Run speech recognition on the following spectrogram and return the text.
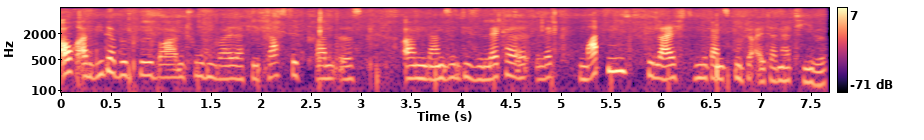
auch an wiederbefüllbaren Tuben, weil da viel Plastik dran ist. Ähm, dann sind diese Lecker Leckmatten vielleicht eine ganz gute Alternative.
